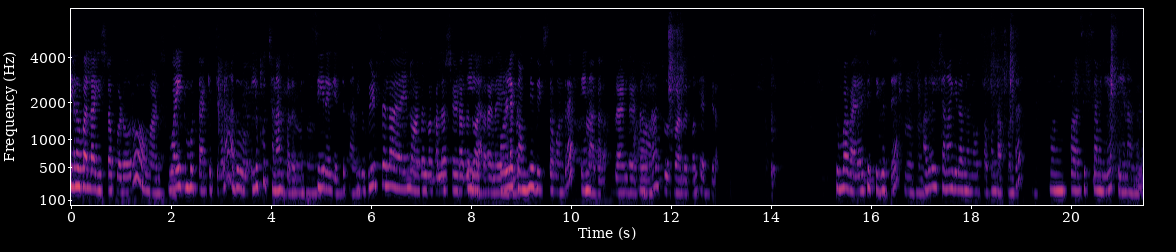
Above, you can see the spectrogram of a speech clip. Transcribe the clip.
ಸಿಂಪಲ್ ಆಗಿ ಇಷ್ಟಪಡೋರು ಮಾಡಿಸ್ಬೋದು. ವೈಟ್ ಮುತ್ ಹಾಕಿರ್ತೀವಲ್ಲ ಅದು ಲುಕ್ ಚೆನ್ನಾಗಿ ಬರುತ್ತೆ. ಸೀರೆಗೆ ಎದ್ದು ಕಾಣುತ್ತೆ. ಇದು ಬೀಡ್ಸ್ ಎಲ್ಲ ಏನು ಆಗಲ್ವಾ? ಕಲರ್ ಶೇಡ್ ಆಗೋದು ಆ ತರ ಎಲ್ಲ ಒಳ್ಳೆ ಕಂಪ್ನಿ ಬೀಡ್ಸ್ ತಗೊಂಡ್ರೆ ಏನಾಗಲ್ಲ. ಬ್ರ್ಯಾಂಡೆಡ್ ಚೂಸ್ ಮಾಡಬೇಕು ಅಂತ ಹೇಳ್ತೀರಾ? ತುಂಬಾ ವೆರೈಟಿ ಸಿಗುತ್ತೆ. ಅದ್ರಲ್ಲಿ ಚೆನ್ನಾಗಿರೋದನ್ನ ನೋಡಿ ತಗೊಂಡು ಹಾಕೊಂಡ್ರೆ ಒಂದು ಸಿಕ್ಸ್ ಸೆವೆನ್ ಇಯರ್ಸ್ ಏನಾಗಲ್ಲ.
